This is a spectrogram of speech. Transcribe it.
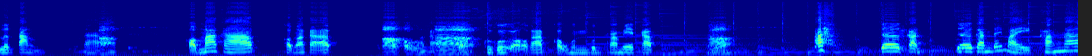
เลือกตั้งนะฮะครับขอบคุณมากครับ ขอบคุณมากครับครับขอบคุณครับคุณคุณโอครับ ขอบคุณคุณธนเมธครับครับอะเจอกันเจอกันได้ใหม่ครั้งหน้า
